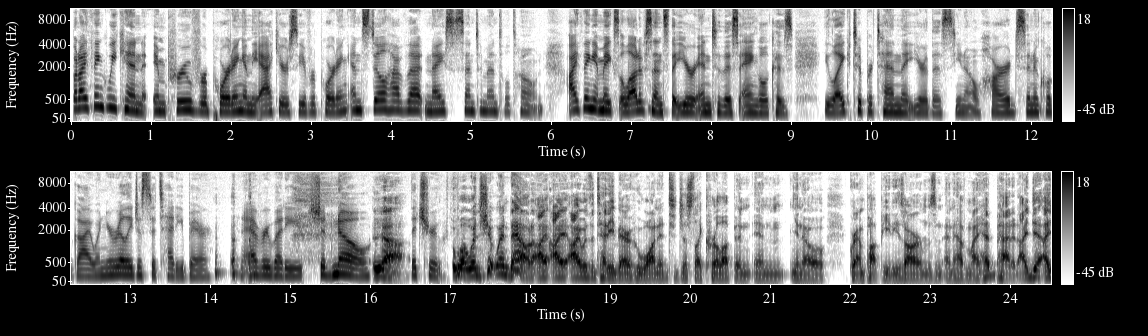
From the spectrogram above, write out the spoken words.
but i think we can improve reporting and the accuracy of reporting and still have that nice sentimental tone i think it makes a lot of sense that you're into this angle because you like to pretend that you're this you know hard cynical guy when you're really just a teddy bear and everybody should know Yeah. the truth Well, when shit went down, I, I I was a teddy bear who wanted to just like curl up in in you know Grandpa Petey's arms and, and have my head patted. I did I,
